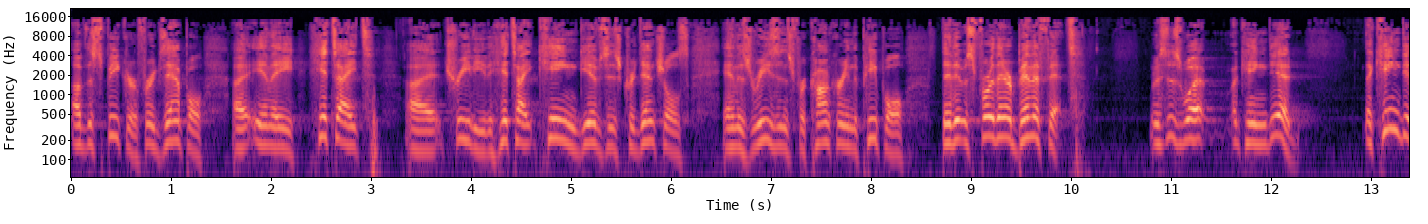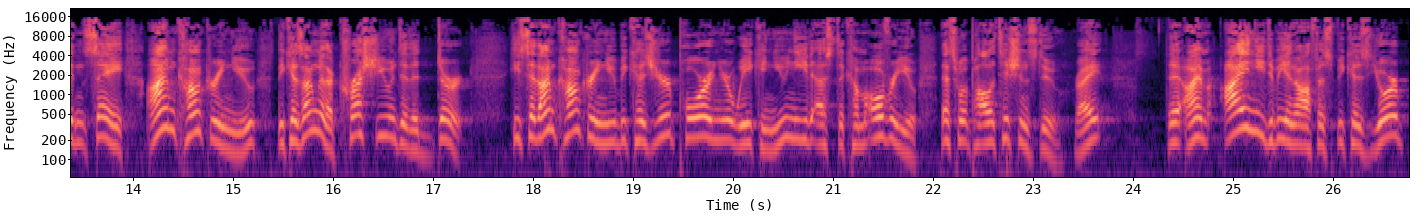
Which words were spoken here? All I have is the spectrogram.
of the speaker. For example, uh, in a Hittite uh, treaty, the Hittite king gives his credentials and his reasons for conquering the people, that it was for their benefit. This is what a king did. The king didn't say, I'm conquering you because I'm going to crush you into the dirt. He said, I'm conquering you because you're poor and you're weak and you need us to come over you. That's what politicians do, right? That I'm, I need to be in office because you're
